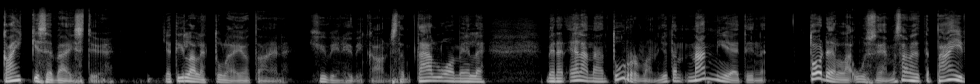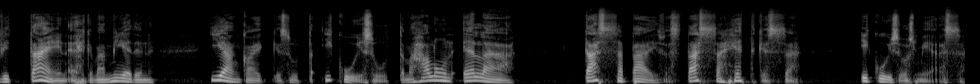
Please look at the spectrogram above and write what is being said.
kaikki se väistyy – ja tilalle tulee jotain hyvin, hyvin kaunista. Tämä luo meille meidän elämään turvan, jota mä mietin todella usein. Mä sanoisin, että päivittäin ehkä mä mietin iankaikkisuutta, ikuisuutta. Mä haluan elää tässä päivässä, tässä hetkessä ikuisuusmielessä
